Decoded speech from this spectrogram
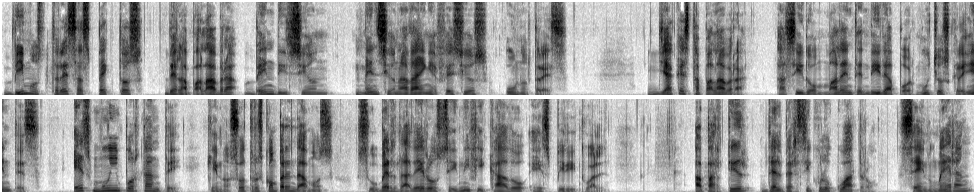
vimos tres aspectos de la palabra bendición mencionada en Efesios 1.3. Ya que esta palabra ha sido mal entendida por muchos creyentes, es muy importante que nosotros comprendamos su verdadero significado espiritual. A partir del versículo 4 se enumeran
